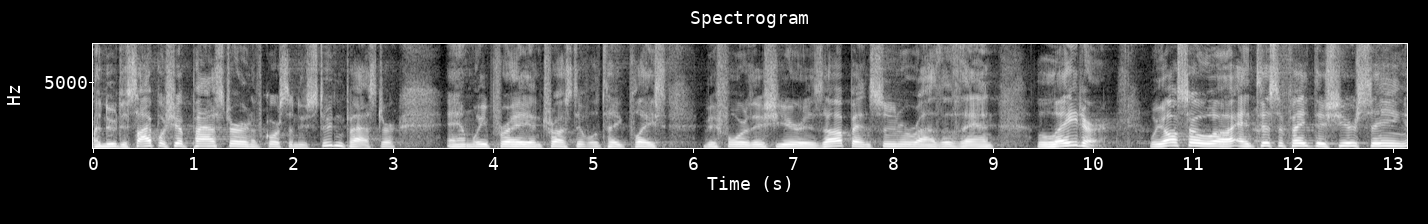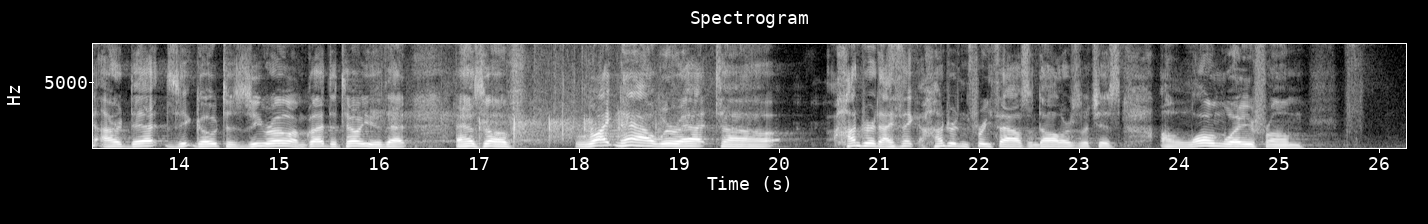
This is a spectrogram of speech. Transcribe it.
a new discipleship pastor and, of course, a new student pastor. And we pray and trust it will take place before this year is up and sooner rather than later. We also anticipate this year seeing our debt go to zero. I'm glad to tell you that as of Right now, we're at uh, 100, I think, $103,000, which is a long way from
